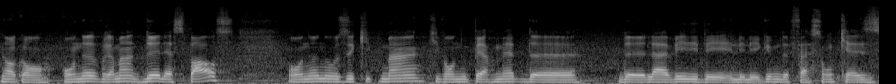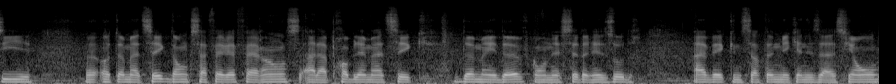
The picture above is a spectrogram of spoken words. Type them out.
Donc, on, a vraiment de l'espace. On a nos équipements qui vont nous permettre de, laver les, légumes de façon quasi euh, automatique. Donc, ça fait référence à la problématique de main-d'œuvre qu'on essaie de résoudre avec une certaine mécanisation,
